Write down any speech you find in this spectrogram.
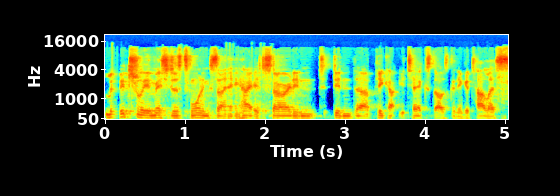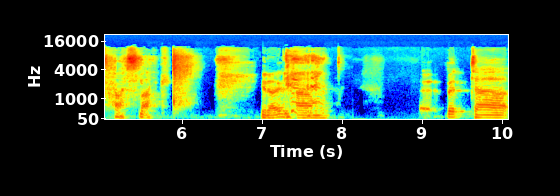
Literally a message this morning saying, "Hey, sorry, I didn't didn't uh, pick up your text. I was getting a guitar lesson." I was like, you know. Um, but uh,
